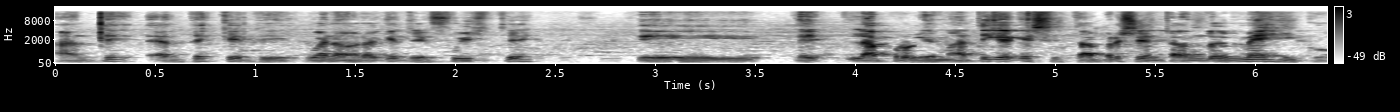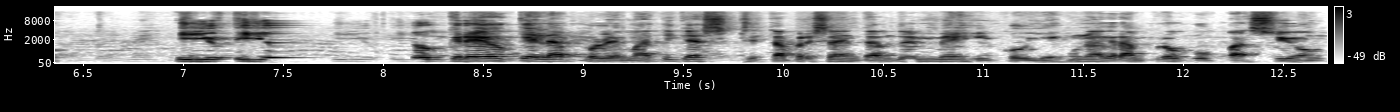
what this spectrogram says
antes, antes que te, bueno, ahora que te fuiste, eh, eh, la problemática que se está presentando en México. Y yo, y yo, creo que la problemática se está presentando en México y es una gran preocupación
